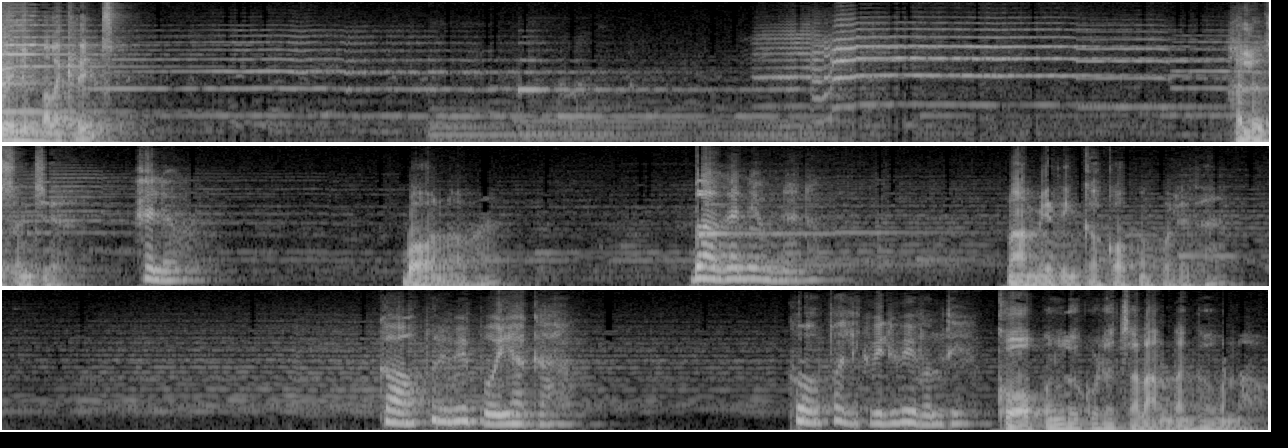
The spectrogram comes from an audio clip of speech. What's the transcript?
వెళ్ళి పలకరించు. Hello Sanjay hello. బాగున్నావా? బాగానే ఉన్నాను. నా మీద ఇంకా కోపం పోలేదా? కాపురివి పోయాక కోపాలకు విలువే ఉంది. కోపంలో కూడా చాలా అందంగా ఉన్నావు.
